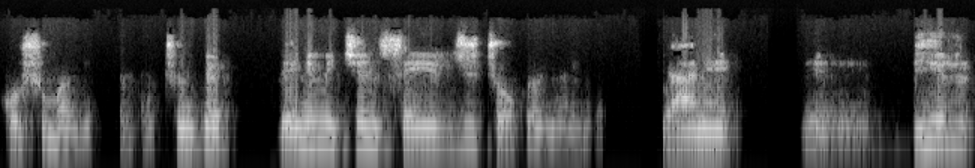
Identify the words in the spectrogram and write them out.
hoşuma gitti bu. Çünkü benim için seyirci çok önemli. Yani e, bir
